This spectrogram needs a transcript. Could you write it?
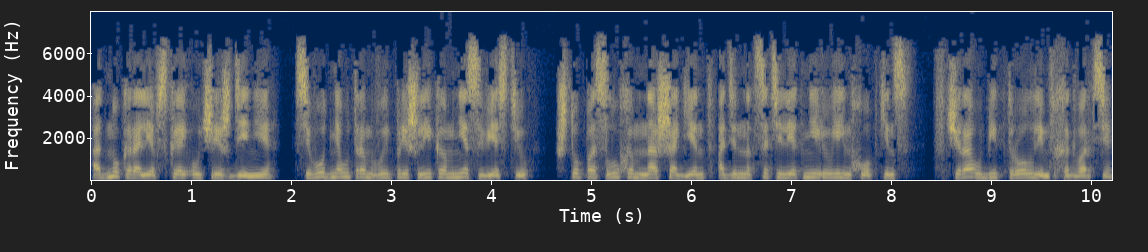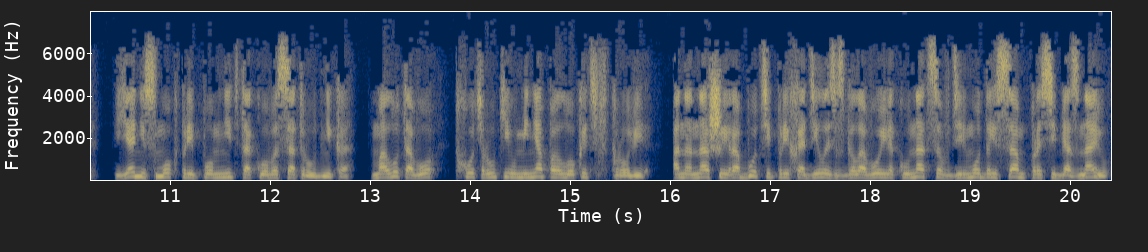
Одно королевское учреждение. Сегодня утром вы пришли ко мне с вестью, что по слухам наш агент, 11-летний Уэйн Хопкинс, вчера убит троллем в Хогвартсе. Я не смог припомнить такого сотрудника. Мало того, хоть руки у меня по локоть в крови, а на нашей работе приходилось с головой окунаться в дерьмо да и сам про себя знаю,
